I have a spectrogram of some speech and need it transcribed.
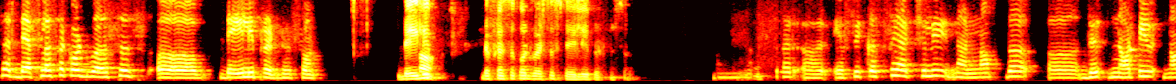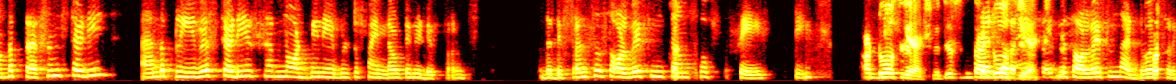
Sir, deflazacort versus uh, daily prednisone. Daily Ah. deflazacort versus daily prednisone. Sir, uh, efficacy actually none of the, uh, the not even not the present study and the previous studies have not been able to find out any difference. The difference is always in terms of safety. Adverse reaction. It is the Yes, adverse sir, reaction. It is always in the adverse. re-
